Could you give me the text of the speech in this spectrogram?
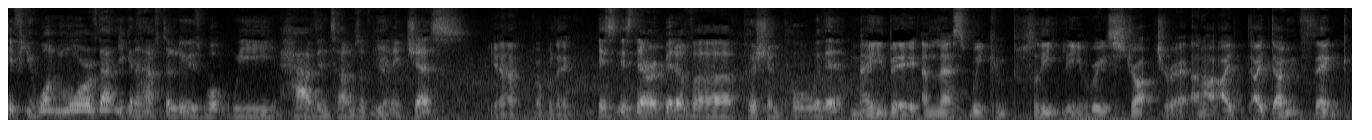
if you want more of that, you're going to have to lose what we have in terms of the Yeah. NHS. yeah, probably. Is is there a bit of a push and pull with it? maybe unless we completely restructure it and I, I, I don't think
